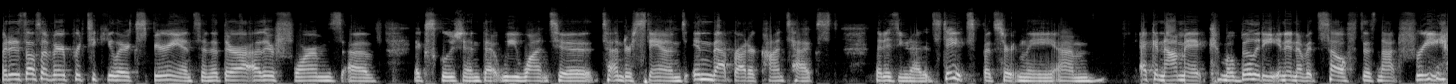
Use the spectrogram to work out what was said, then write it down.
but it's also a very particular experience and that there are other forms of exclusion that we want to, to understand in that broader context that is the United States, but certainly um, economic mobility in and of itself does not free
